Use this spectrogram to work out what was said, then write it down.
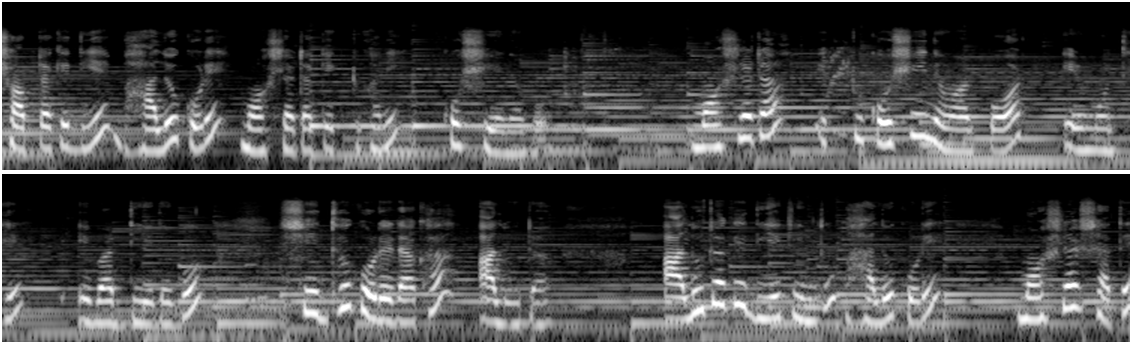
সবটাকে দিয়ে ভালো করে মশলাটাকে একটুখানি কষিয়ে নেব। মশলাটা একটু কষিয়ে নেওয়ার পর এর মধ্যে এবার দিয়ে দেব সেদ্ধ করে রাখা আলুটা। আলুটাকে দিয়ে কিন্তু ভালো করে মশলার সাথে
